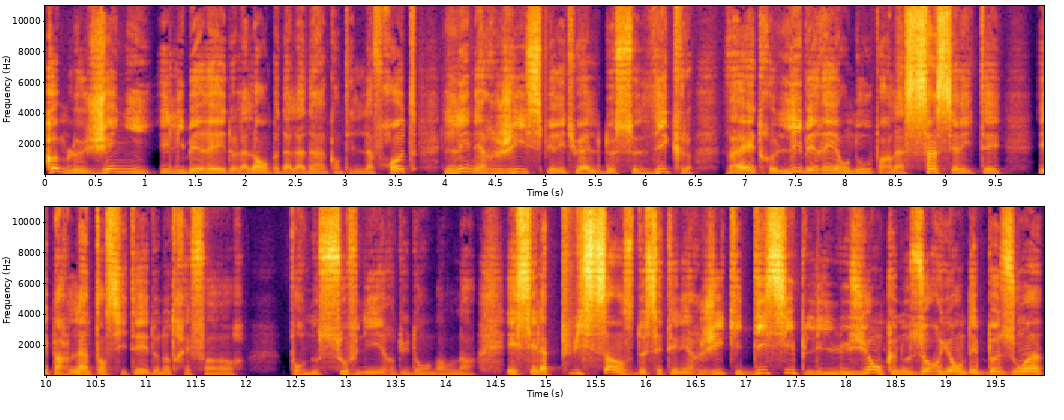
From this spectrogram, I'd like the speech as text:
comme le génie est libéré de la lampe d'Aladin quand il la frotte, l'énergie spirituelle de ce zikr va être libérée en nous par la sincérité et par l'intensité de notre effort pour nous souvenir du don d'Allah. Et c'est la puissance de cette énergie qui dissipe l'illusion que nous aurions des besoins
